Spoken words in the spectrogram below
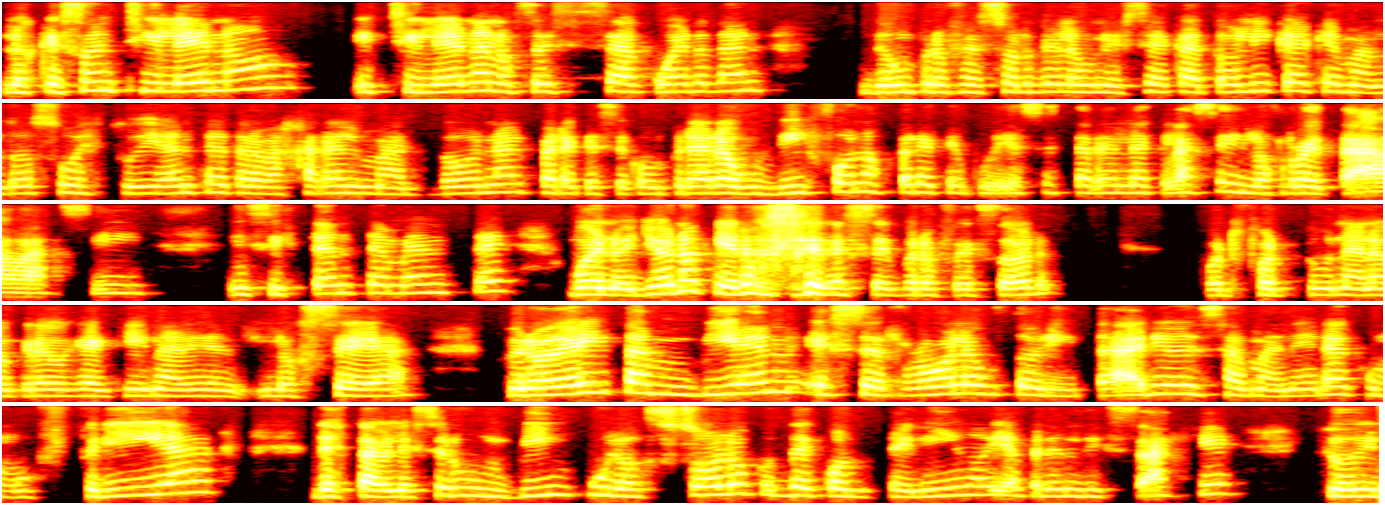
Los que son chilenos y chilenas, no sé si se acuerdan, de un profesor de la Universidad Católica que mandó a su estudiante a trabajar al McDonald's para que se comprara audífonos para que pudiese estar en la clase y los retaba así insistentemente. Bueno, yo no quiero ser ese profesor, por fortuna no creo que aquí nadie lo sea, pero hay también ese rol autoritario, esa manera como fría de establecer un vínculo solo de contenido y aprendizaje que hoy,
